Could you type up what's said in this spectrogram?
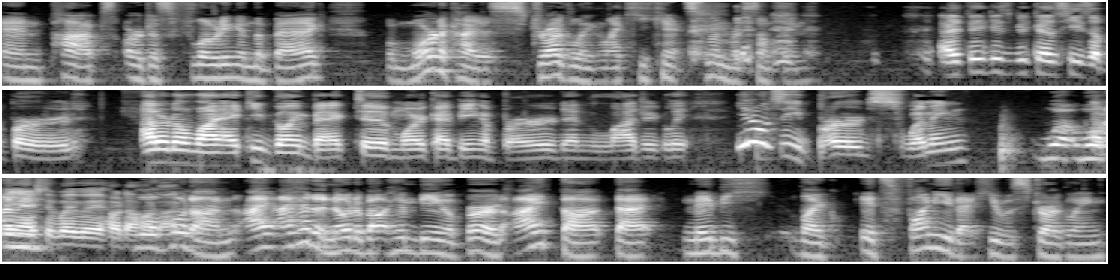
and Pops are just floating in the bag, but Mordecai is struggling like he can't swim or something. I think it's because he's a bird. I don't know why. I keep going back to Mordecai being a bird, and logically, you don't see birds swimming. Well, well I mean, I mean, actually, wait, wait, hold on, well, hold on. hold on. I, I had a note about him being a bird. I thought that maybe he- like it's funny that he was struggling,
